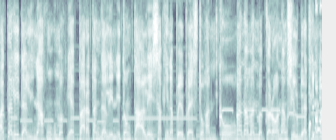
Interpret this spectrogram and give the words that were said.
at dali-dali na akong umakyat para tanggalin itong tali sa kinapepestuhan ko. Pa naman magkaroon ng silbi at hindi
